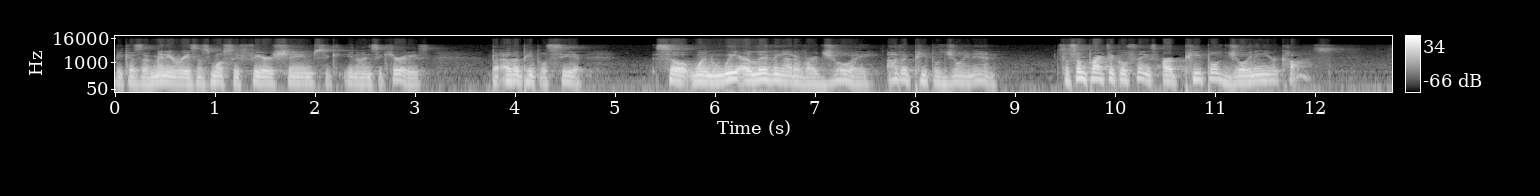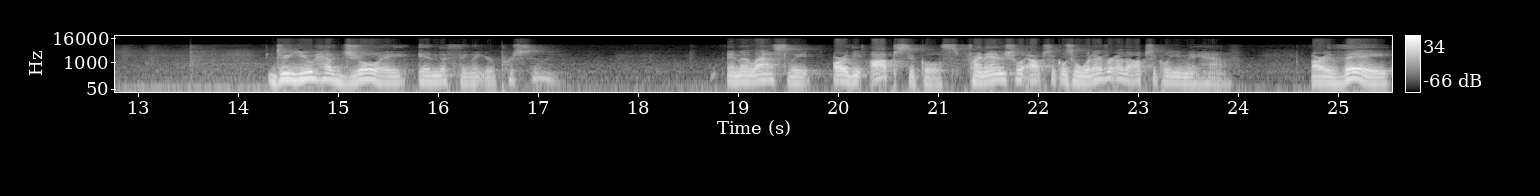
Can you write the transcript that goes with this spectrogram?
because of many reasons, mostly fear, shame, you know, insecurities, but other people see it. So when we are living out of our joy, other people join in. So some practical things. Are people joining your cause? Do you have joy in the thing that you're pursuing? And then lastly, are the obstacles, financial obstacles or whatever other obstacle you may have, are they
